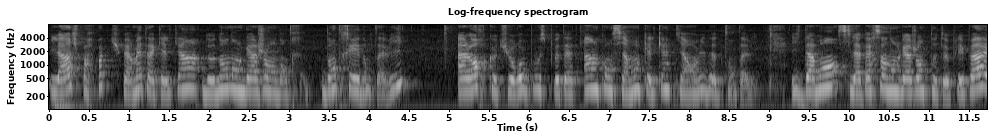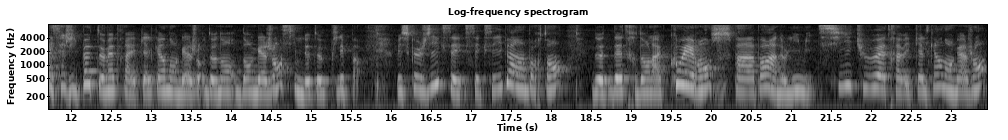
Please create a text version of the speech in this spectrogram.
Il arrive parfois que tu permettes à quelqu'un de non engageant d'entrer dans ta vie, alors que tu repousses peut-être inconsciemment quelqu'un qui a envie d'être dans ta vie. Évidemment, si la personne engageante ne te plaît pas, il ne s'agit pas de te mettre avec quelqu'un d'engageant s'il ne te plaît pas. Mais ce que je dis, c'est que c'est hyper important d'être dans la cohérence par rapport à nos limites. Si tu veux être avec quelqu'un d'engageant,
